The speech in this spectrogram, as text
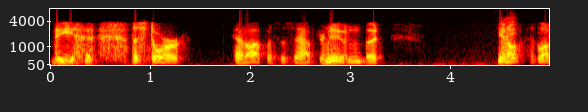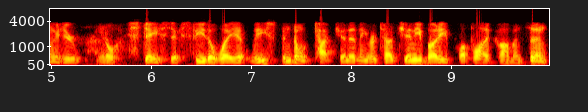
the the store head office this afternoon. But you know, as long as you're you know stay six feet away at least and don't touch anything or touch anybody, apply common sense.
